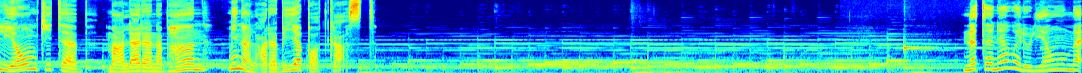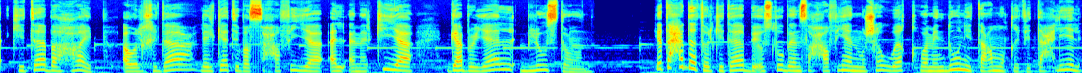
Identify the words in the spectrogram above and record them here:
يوم كتاب مع لارا نبهان من العربية بودكاست. نتناول اليوم كتاب هايب أو الخداع للكاتبة الصحفية الأمريكية جابرييل بلوستون. يتحدث الكتاب بأسلوب صحفي مشوق ومن دون التعمق في التحليل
